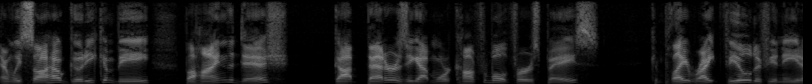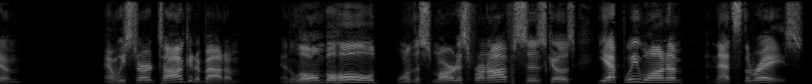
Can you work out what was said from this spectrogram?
And we saw how good he can be behind the dish. Got better as he got more comfortable at first base. Can play right field if you need him. And we started talking about him. And lo and behold, one of the smartest front offices goes, Yep, we want him. And that's the Rays.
